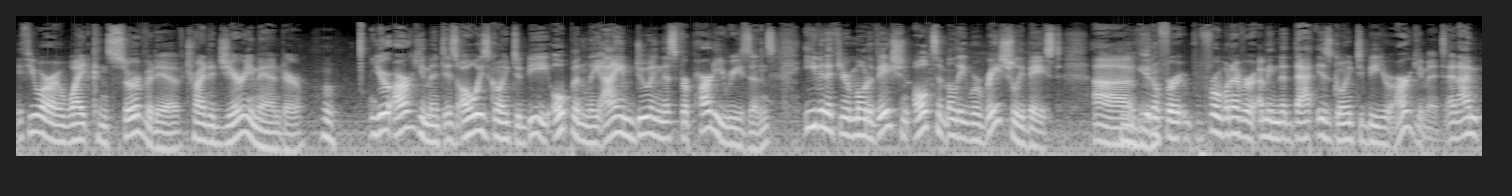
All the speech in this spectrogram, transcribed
if you are a white conservative trying to gerrymander, hmm. Your argument is always going to be openly, I am doing this for party reasons, even if your motivation ultimately were racially based. Uh, You know, for for whatever. I mean, that that is going to be your argument, and I'm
